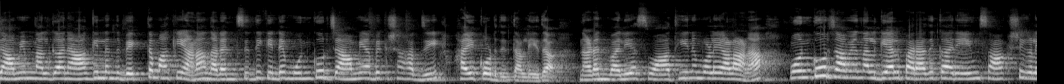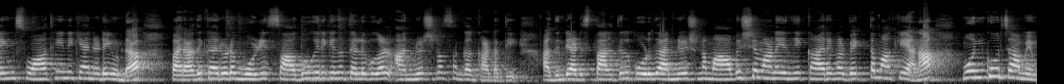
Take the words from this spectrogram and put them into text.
ജാമ്യം നൽകാനാകില്ലെന്ന് വ്യക്തമാക്കിയാണ് നടൻ സിദ്ദിഖിന്റെ മുൻകൂർ ജാമ്യാപേക്ഷ ഹർജി ഹൈക്കോടതി തള്ളിയത്. നടൻ വലിയ സ്വാധീനമുള്ളയാളാണ്. മുൻകൂർ ജാമ്യം നൽകിയാൽ പരാതിക്കാരെയും സാക്ഷികളെയും സ്വാധീനിക്കാനിടയുണ്ട്. പരാതിക്കാരുടെ മൊഴി സാധൂകരിക്കുന്ന തെളിവുകൾ അന്വേഷണ സംഘം കണ്ടെത്തി. അതിന്റെ അടിസ്ഥാനത്തിൽ കൂടുതൽ അന്വേഷണം ആവശ്യമാണ് എന്നീ കാര്യങ്ങൾ വ്യക്തമാക്കിയാണ് മുൻകൂർ ജാമ്യം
